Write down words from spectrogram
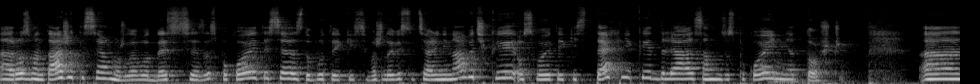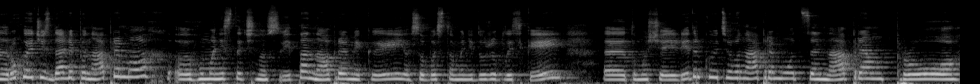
е, розвантажитися, можливо, десь заспокоїтися, здобути якісь важливі соціальні навички, освоїти якісь техніки для самозаспокоєння тощо. Е, Рухаючись далі по напрямах, е, гуманістична освіта, напрям, який особисто мені дуже близький, тому що я є лідеркою цього напряму. Це напрям про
